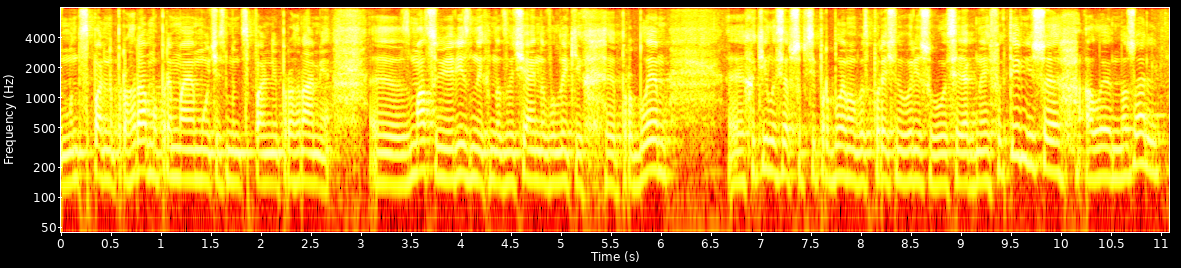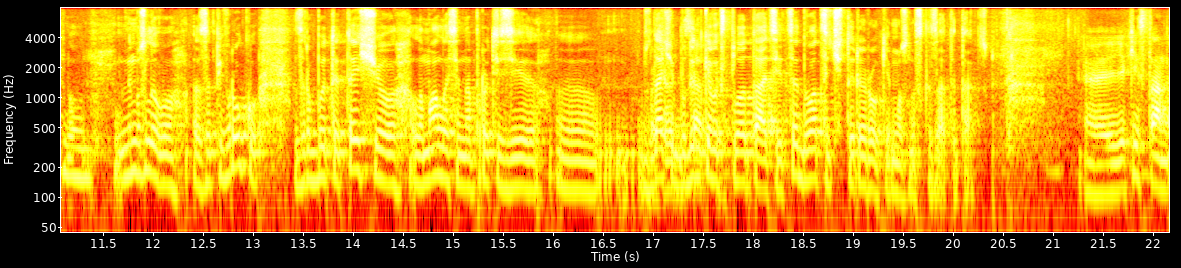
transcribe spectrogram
муніципальну програму, приймаємо участь в муніципальній програмі е, з масою різних надзвичайно великих е, проблем. Е, Хотілося б, щоб ці проблеми, безперечно, вирішувалися якнайефективніше, але, на жаль, ну, неможливо за півроку зробити те, що ламалося на протязі е, здачі будинків в експлуатації. Це 24 роки, можна сказати так. Е, Який стан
